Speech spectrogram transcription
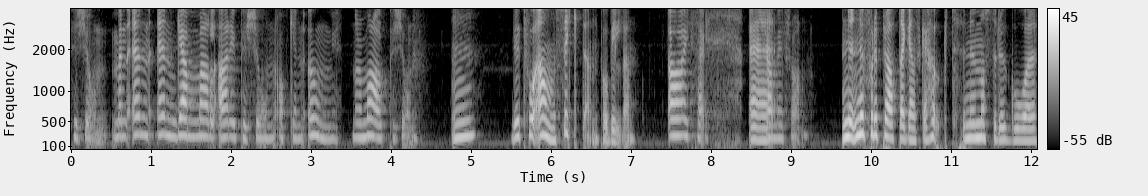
person. Men en, en gammal arg person och en ung normal person. Mm. Det är två ansikten på bilden. Ja, exakt. Eh, Framifrån. nu, nu får du prata ganska högt, för nu måste du gå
